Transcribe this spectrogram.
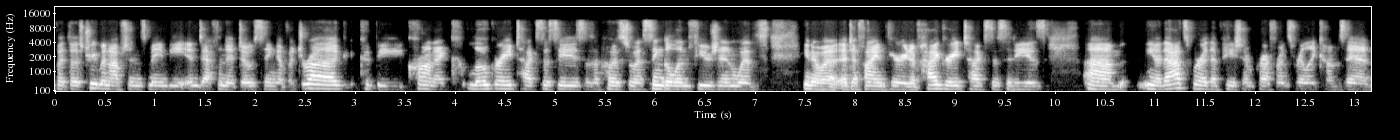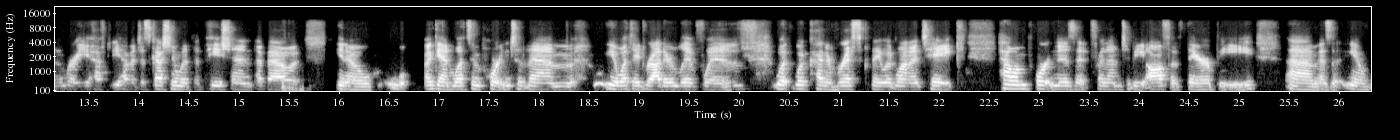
but those treatment options may be indefinite dosing of a drug could be chronic low grade toxicities as opposed to a single infusion with you know a, a defined period of high grade toxicities. Um, you know that's where the patient preference really comes in where you have to you have a discussion with the patient about you know again what's important to them you know what they'd rather live with what what kind of risk they would want to take how important is it for them to be off of therapy um, as a you know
